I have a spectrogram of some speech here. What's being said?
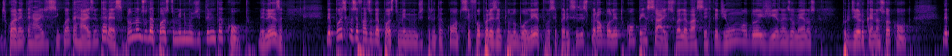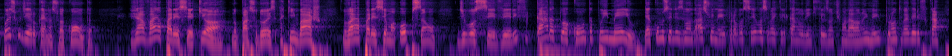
de 40 reais, de 50 reais, não interessa. Pelo menos o depósito mínimo de 30 conto, beleza? Depois que você faz o depósito mínimo de 30 conto, se for, por exemplo, no boleto, você precisa esperar o boleto compensar. Isso vai levar cerca de um ou dois dias, mais ou menos, para o dinheiro cair na sua conta. Depois que o dinheiro cair na sua conta, já vai aparecer aqui, ó, no passo 2, aqui embaixo, vai aparecer uma opção de você verificar a tua conta por e-mail. É como se eles mandassem um e-mail para você, você vai clicar no link que eles vão te mandar lá no e-mail e pronto, vai verificar.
